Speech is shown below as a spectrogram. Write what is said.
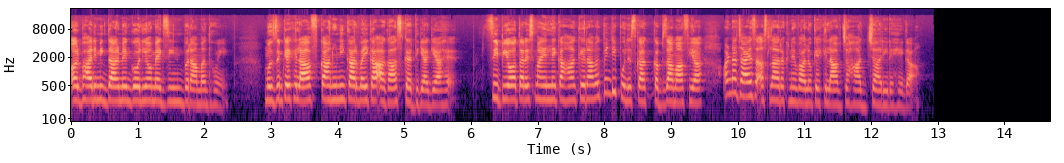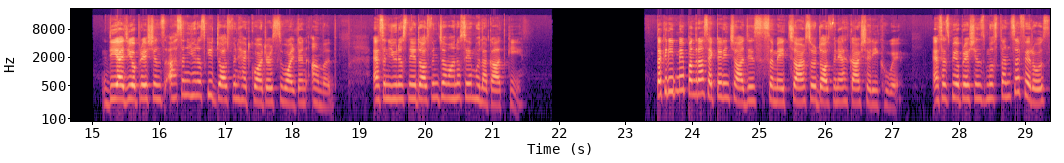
और भारी मकदार में गोलियों मैगजीन बरामद हुई। मुलजिम के खिलाफ कानूनी कार्रवाई का आगाज़ कर दिया गया है। सीपीओ अतर इस्माइल ने कहा कि रावलपिंडी पुलिस का कब्जा माफिया और नाजायज असला रखने वालों के खिलाफ जहाज़ जारी रहेगा। डीआईजी ऑपरेशंस अहसन यूनस की dolphin headquarters Walton Ahmad. Ehsan Younus ने डॉल्फिन जवानों से मुलाकात की। तकरीब में पंद्रह सेक्टर इंचार्जेस समेत चार सौ डॉल्फिन एहलकार शरीक हुए। SSP operations Mustansar Feroz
